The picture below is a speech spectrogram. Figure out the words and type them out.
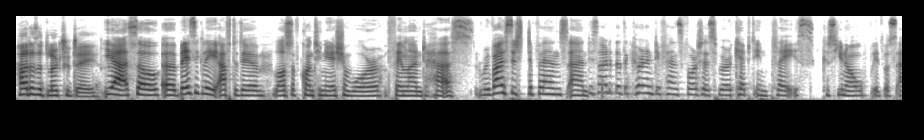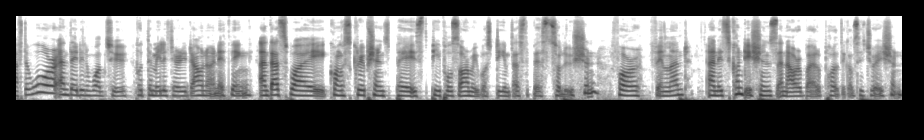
How does it look today? Yeah, so uh, basically, after the loss of continuation war, Finland has revised its defense and decided that the current defense forces were kept in place because, you know, it was after war and they didn't want to put the military down or anything. And that's why conscription based People's Army was deemed as the best solution for Finland and its conditions and our biopolitical situation.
